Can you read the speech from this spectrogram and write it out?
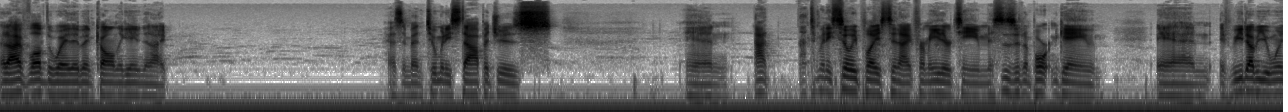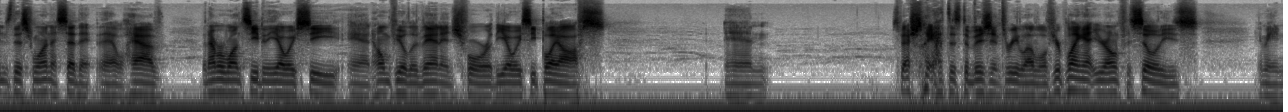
that I've loved the way they've been calling the game tonight. Hasn't been too many stoppages, and not not too many silly plays tonight from either team. This is an important game. And if BW wins this one, I said that they'll have the number one seed in the OAC and home field advantage for the OAC playoffs. And especially at this Division three level, if you're playing at your own facilities, I mean,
